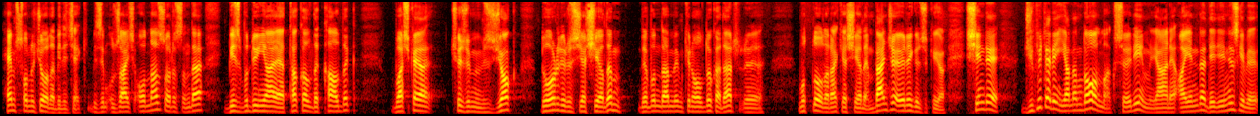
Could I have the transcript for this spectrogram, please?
hem sonucu olabilecek bizim uzay. Ondan sonrasında biz bu dünyaya takıldık kaldık. Başka çözümümüz yok. Doğru dürüst yaşayalım ve bundan mümkün olduğu kadar e, mutlu olarak yaşayalım. Bence öyle gözüküyor. Şimdi Jüpiter'in yanında olmak söyleyeyim yani ayında dediğiniz gibi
